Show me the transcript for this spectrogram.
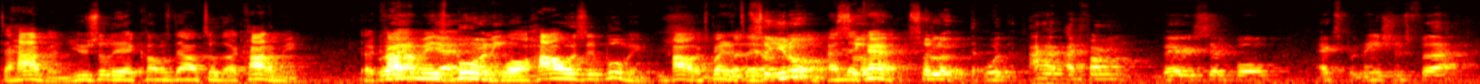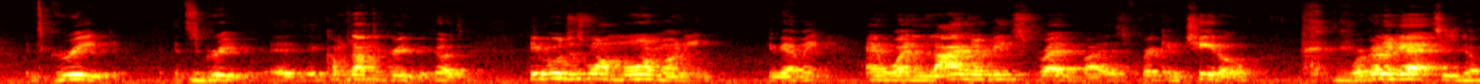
to happen? Usually it comes down to the economy. The Right, economy is yeah, booming. money. Well, how is it booming? How? Explain it to they me. So you know, And they so, can't. so look, th- with I, I found very simple explanations for that. It's greed. It's mm-hmm. greed. It, it comes down to greed because people just want more money. You get me? And when lies are being spread by this freaking Cheeto, we're gonna get Cheeto.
